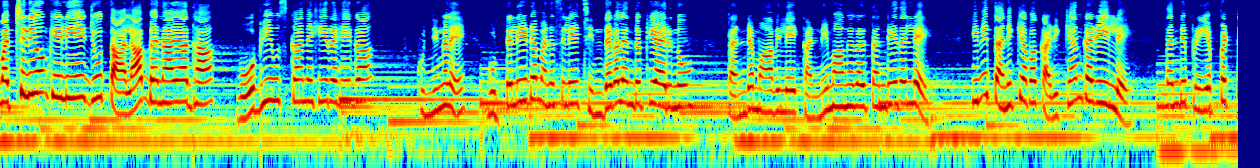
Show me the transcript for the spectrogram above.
मछलियों के लिए जो तालाब बनाया था वो भी उसका नहीं रहेगा കുഞ്ഞുങ്ങളെ ഗുട്ടലിയുടെ മനസ്സിലെ ചിന്തകൾ എന്തൊക്കെയായിരുന്നു തന്റെ മാവിലെ കണ്ണിമാങ്ങകൾ തന്റേതല്ലേ ഇനി തനിക്ക് അവ കഴിക്കാൻ കഴിയില്ലേ തന്റെ പ്രിയപ്പെട്ട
